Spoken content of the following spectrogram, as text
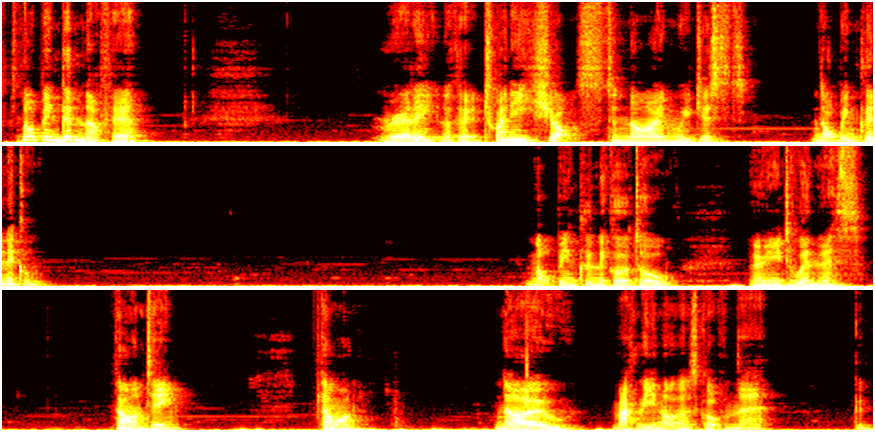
It's not been good enough here. Really? Look at it. 20 shots to 9. We've just not been clinical. Not being clinical at all. Now we need to win this. Come on, team. Come on. No. Mackley, you're not going to score from there. Good.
